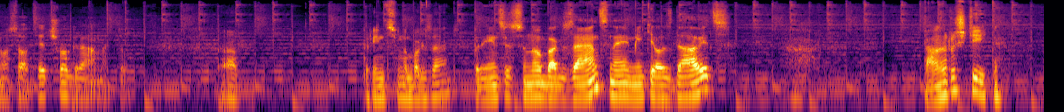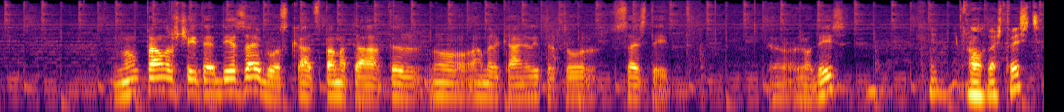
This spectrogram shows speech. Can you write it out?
Nosauciet šo grāmatu. Princis un Bagzēns. Princis un Ubags Zēns, ne Miķels Dāvids. Pelnrušķīte. Nu, Pelnrušķītē diezai būs kāds pamatā tur, nu, amerikāņu literatūra saistīta. Uh, Rodīs, Olivers Tvists.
